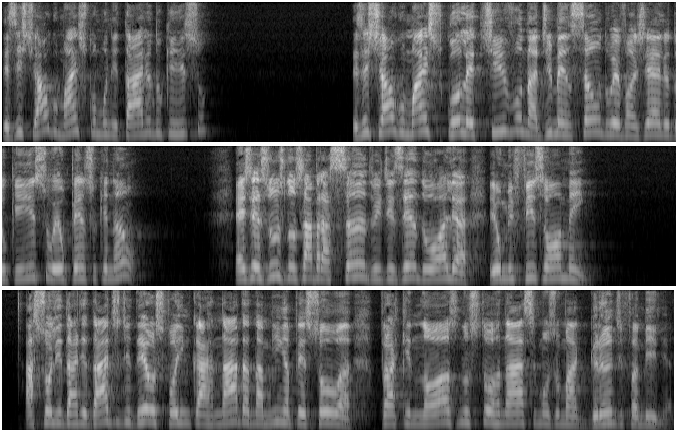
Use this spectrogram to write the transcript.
Existe algo mais comunitário do que isso? Existe algo mais coletivo na dimensão do evangelho do que isso? Eu penso que não. É Jesus nos abraçando e dizendo: Olha, eu me fiz homem. A solidariedade de Deus foi encarnada na minha pessoa para que nós nos tornássemos uma grande família.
